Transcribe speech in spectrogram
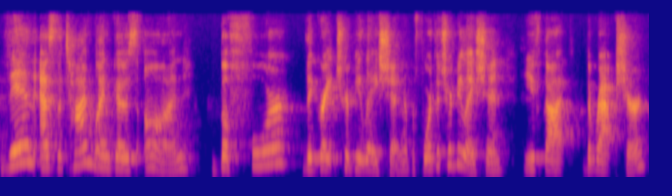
then as the timeline goes on, before the great tribulation or before the tribulation, you've got the rapture.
